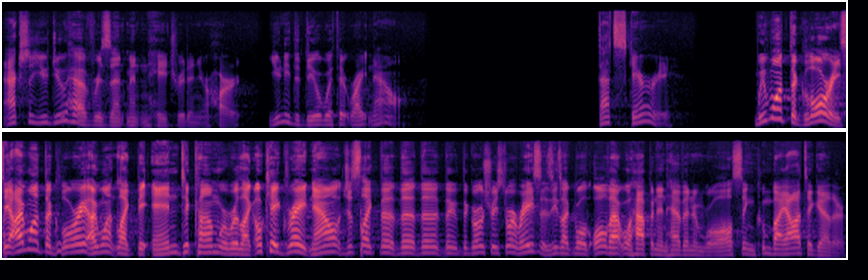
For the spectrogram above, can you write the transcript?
Actually, you do have resentment and hatred in your heart. You need to deal with it right now. That's scary. We want the glory. See, I want the glory. I want like the end to come where we're like, okay, great. Now, just like the, the, the, the grocery store races, he's like, well, all that will happen in heaven and we'll all sing kumbaya together.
